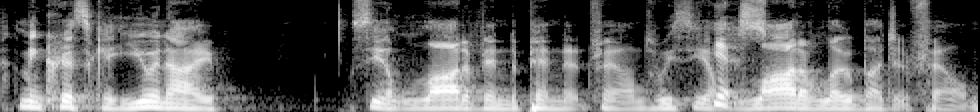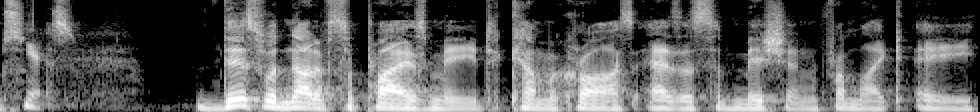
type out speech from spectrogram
I mean, Chris, you and I see a lot of independent films. We see a Yes. lot of low budget films. Yes. This would not have surprised me to come across as a submission from like a,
